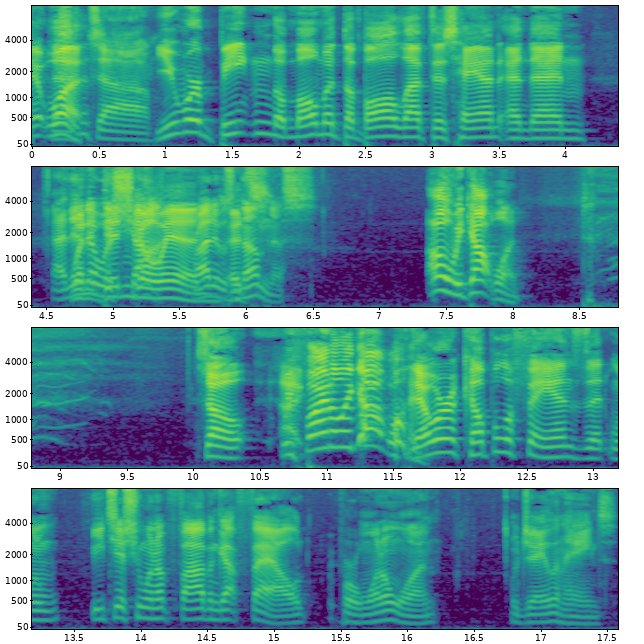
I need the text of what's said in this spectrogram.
It was. That, uh, you were beaten the moment the ball left his hand, and then when it was didn't shot, go in, Right, it was numbness. Oh, we got one. So We I- finally got one. There were a couple of fans that when ETSU went up five and got fouled for one on one with Jalen Haynes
